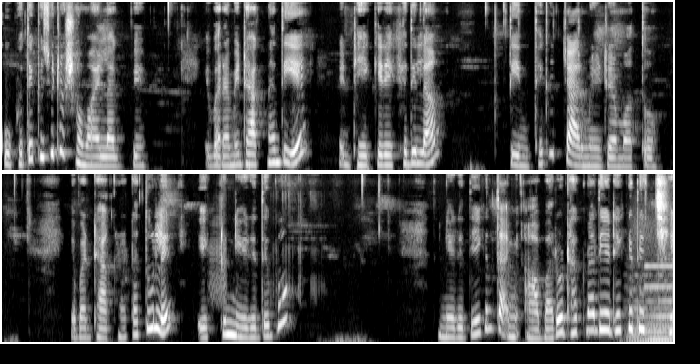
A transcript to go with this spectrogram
কুকোতে কিছুটা সময় লাগবে। এবার আমি ঢাকনা দিয়ে ঢেকে রেখে দিলাম তিন থেকে চার মিনিটের মতো। এবার ঢাকনাটা তুলে একটু নেড়ে দেব। নেড়ে দিয়ে কিন্তু আমি আবারও ঢাকনা দিয়ে ঢেকে দিচ্ছি।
